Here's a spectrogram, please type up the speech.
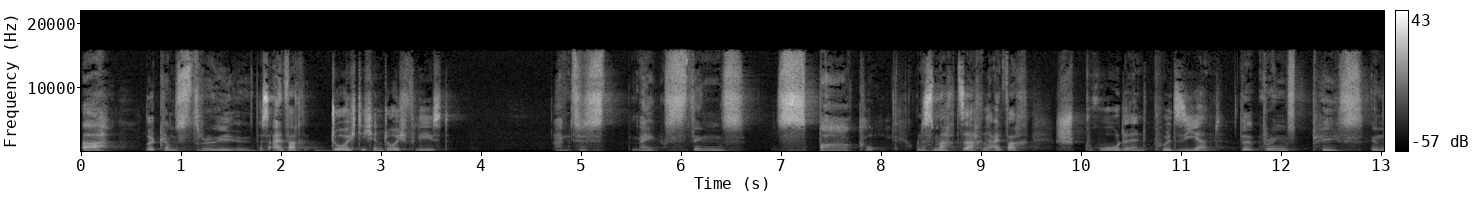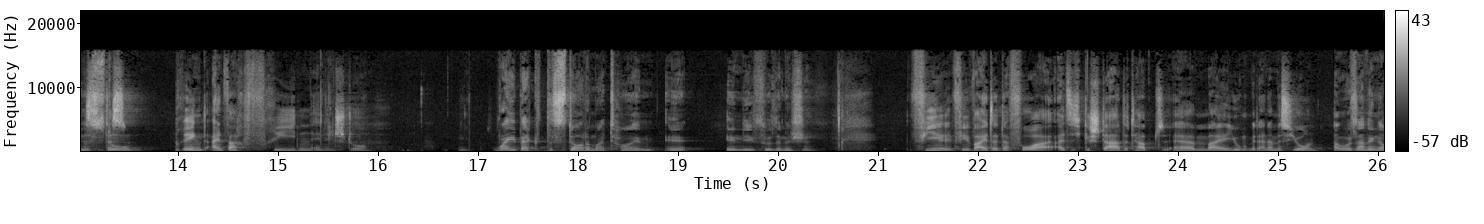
that comes through you. Das einfach durch dich hindurch fließt. and just makes things sparkle, Und es macht Sachen einfach sprudelnd, pulsierend. that brings peace in the Das, das storm. bringt einfach Frieden in den Sturm. Way back at the start of my time in, in Youth with a Mission, Viel, viel weiter davor, als ich gestartet habe äh, bei Jugend mit einer Mission, I was having a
